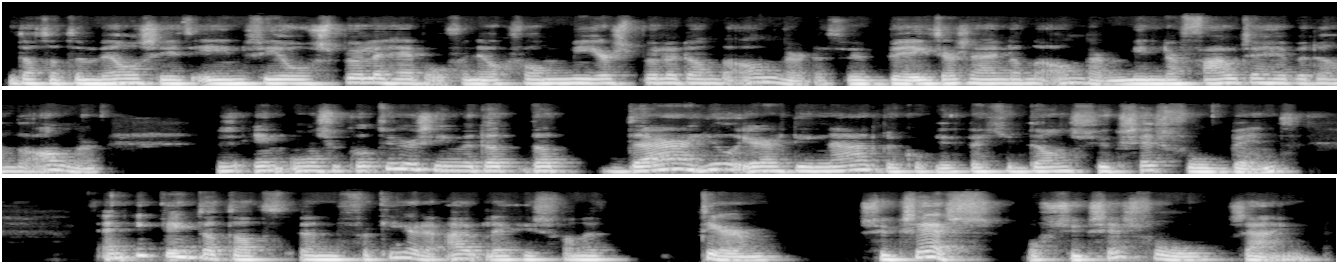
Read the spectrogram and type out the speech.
dat dat hem wel zit in veel spullen hebben, of in elk geval meer spullen dan de ander. Dat we beter zijn dan de ander, minder fouten hebben dan de ander. Dus in onze cultuur zien we dat, dat daar heel erg die nadruk op ligt, dat je dan succesvol bent. En ik denk dat dat een verkeerde uitleg is van het term succes of succesvol zijn.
